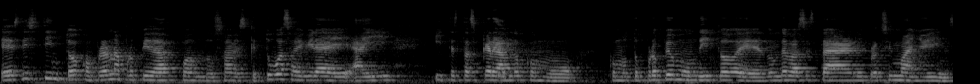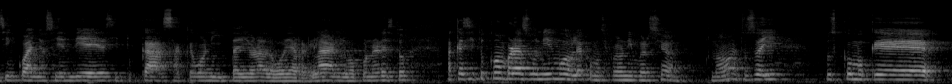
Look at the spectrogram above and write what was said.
es distinto comprar una propiedad cuando sabes que tú vas a vivir ahí, ahí y te estás creando como, como tu propio mundito de dónde vas a estar el próximo año y en cinco años y en diez y tu casa, qué bonita, y ahora lo voy a arreglar y le voy a poner esto, a que si tú compras un inmueble como si fuera una inversión, ¿no? Entonces ahí, pues como que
